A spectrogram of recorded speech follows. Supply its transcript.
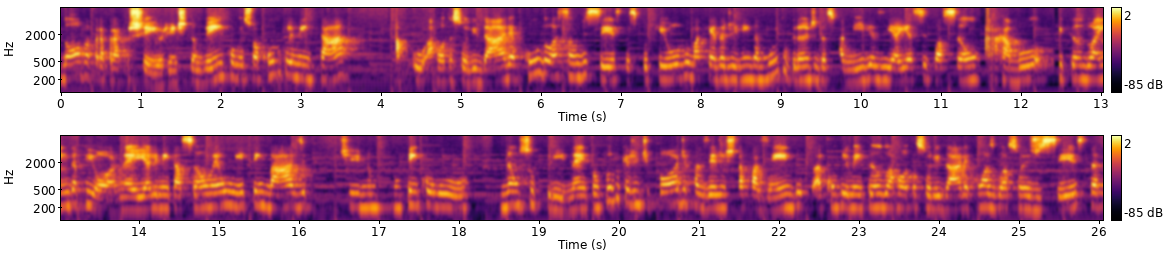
nova para Prato Cheio. A gente também começou a complementar a, a, rota solidária com doação de cestas, porque houve uma queda de renda muito grande das famílias e aí a situação acabou ficando ainda pior, né? E a alimentação é um item básico, não, não tem como não suprir, né? Então tudo que a gente pode fazer a gente está fazendo, complementando a rota solidária com as doações de cesta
